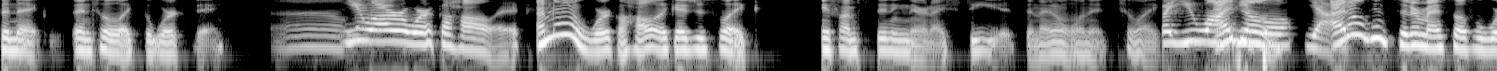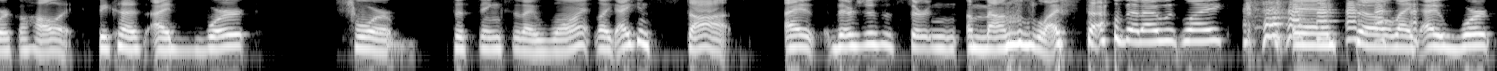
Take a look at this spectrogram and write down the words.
the next until like the work day. Oh. you are a workaholic I'm not a workaholic. I just like if I'm sitting there and I see it, then I don't want it to like. but you want I don't- yeah I don't consider myself a workaholic because I work for the things that I want. Like I can stop. I there's just a certain amount of lifestyle that I would like. And so like I work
